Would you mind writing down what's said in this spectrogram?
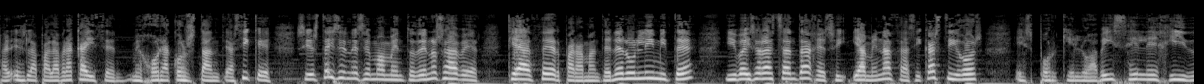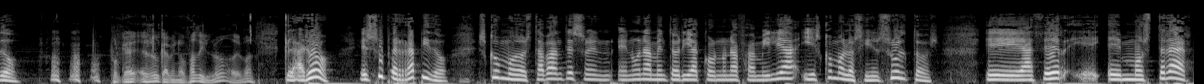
es la palabra Kaizen, mejora constante. Así que si estáis en ese momento de no saber qué hacer para mantener un límite y vais a las chantajes y, amenazas y castigos, es porque lo habéis elegido. Porque es el camino fácil, ¿no? Además. Claro, es súper rápido. Es como estaba antes en, en una mentoría con una familia y es como los insultos. Eh, hacer, eh, eh, mostrar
